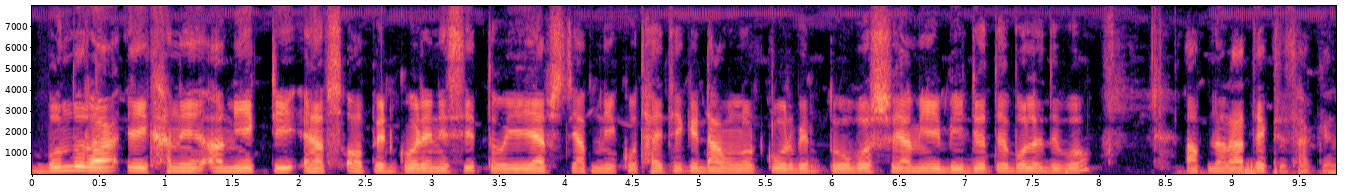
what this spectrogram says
বন্ধুরা, এইখানে আমি একটি অ্যাপস ওপেন করে নিছি। তো এই অ্যাপসটি আপনি কোথায় থেকে ডাউনলোড করবেন? তো অবশ্যই আমি এই ভিডিওতে বলে দেব, আপনারা দেখতে থাকেন।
